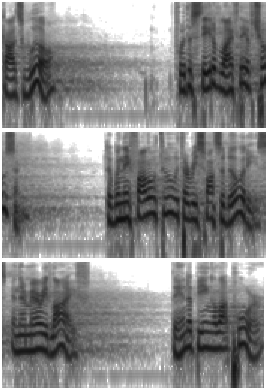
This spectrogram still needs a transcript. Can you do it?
God's will for the state of life they have chosen. That when they follow through with their responsibilities in their married life, they end up being a lot poorer,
